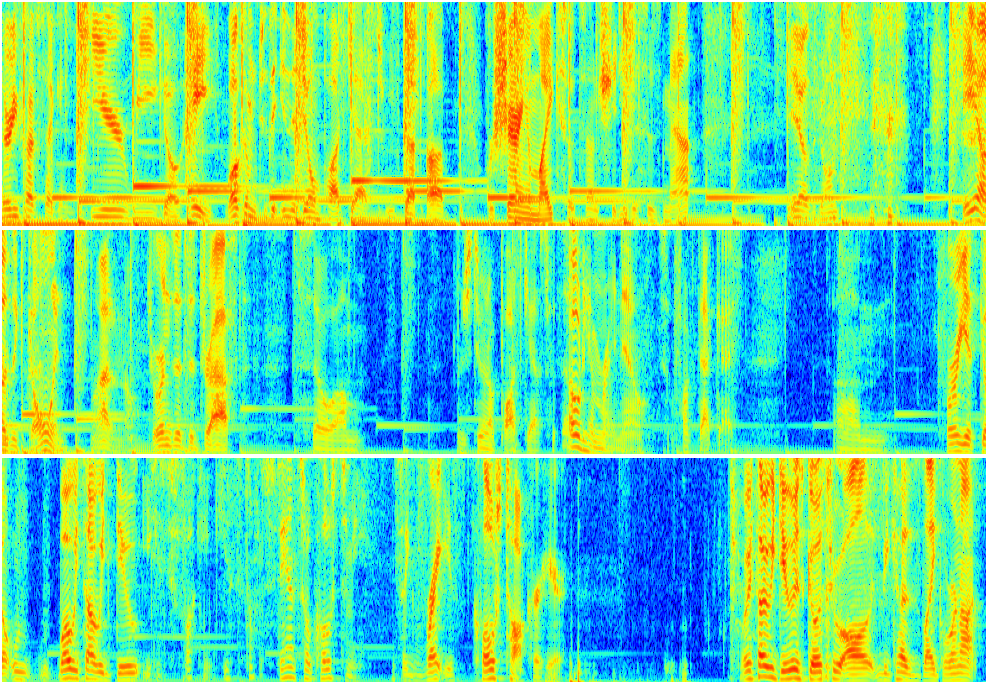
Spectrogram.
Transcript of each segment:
35 seconds. Here we go. Hey, welcome to the In the Dome podcast. We've got uh we're sharing a mic so it sounds shitty. This is Matt. Hey, how's it going? Hey, how's it going? I don't know. Jordan's at the draft. So um we're just doing a podcast without him right now. So fuck that guy. Um before we get going what we thought we'd do, he's fucking he's don't stand so close to me. He's like right he's close talker here. What we thought we'd do is go through all because like we're not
